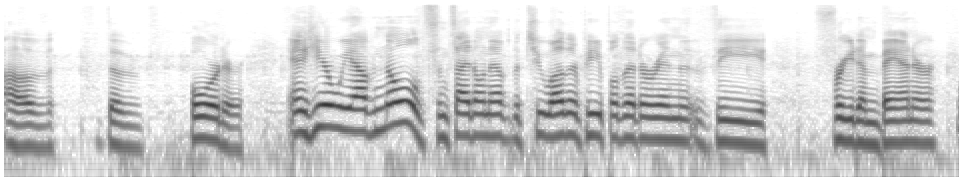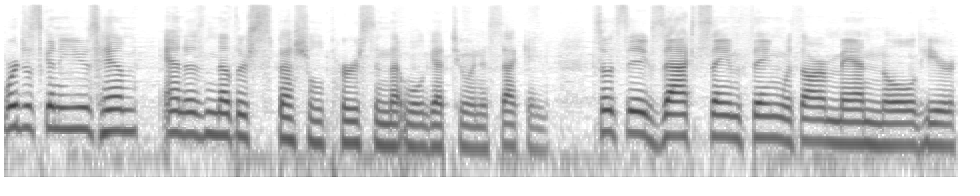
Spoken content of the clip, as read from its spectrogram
of the border. And here we have Nold, since I don't have the two other people that are in the Freedom banner. We're just going to use him and another special person that we'll get to in a second. So it's the exact same thing with our man Nold here.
